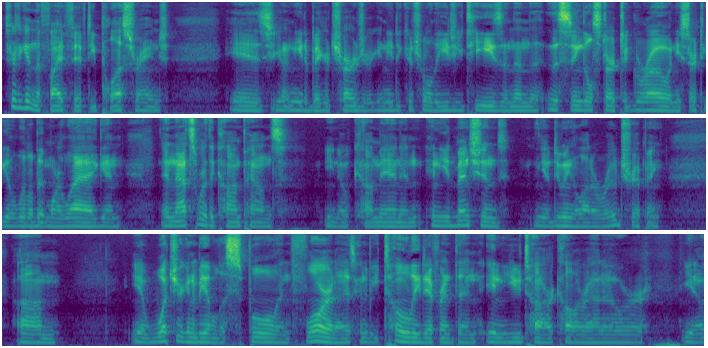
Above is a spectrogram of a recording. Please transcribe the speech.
start to get in the 550 plus range, is you're going to need a bigger charger. You need to control the EGTs, and then the, the singles start to grow, and you start to get a little bit more lag, and and that's where the compounds, you know, come in. And and you'd mentioned you know doing a lot of road tripping. Um, you know what you're going to be able to spool in Florida is going to be totally different than in Utah or Colorado or you know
